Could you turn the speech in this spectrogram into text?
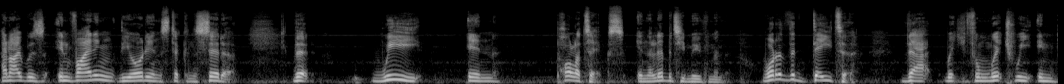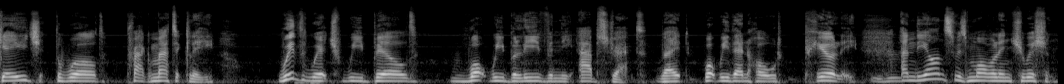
And I was inviting the audience to consider that we in politics, in the liberty movement, what are the data that which from which we engage the world pragmatically, with which we build what we believe in the abstract, right? What we then hold purely. Mm-hmm. And the answer is moral intuition.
